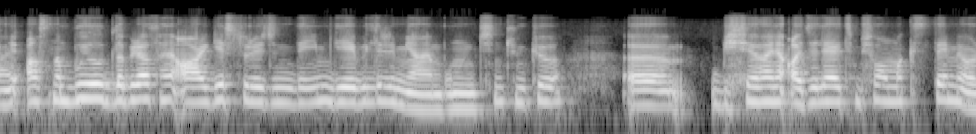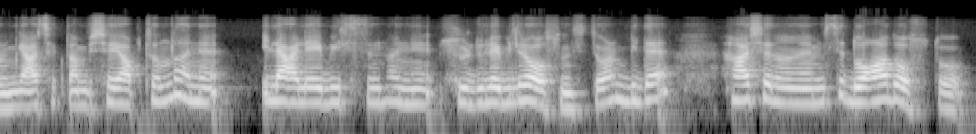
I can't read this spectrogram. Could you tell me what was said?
yani, aslında bu yıl da biraz, hani, Ar-Ge sürecindeyim diyebilirim, yani, bunun için. Çünkü, eee, bir şey, hani, acele etmiş olmak istemiyorum. Gerçekten bir şey yaptığımda, hani, ilerleyebilsin, hani sürdürülebilir olsun istiyorum. Bir de her şeyden önemlisi doğa dostu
